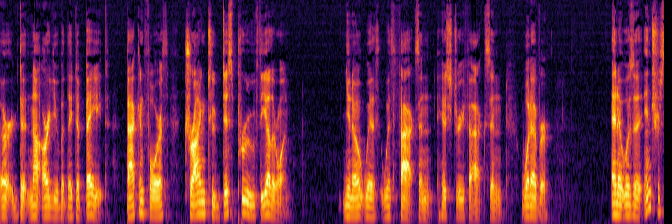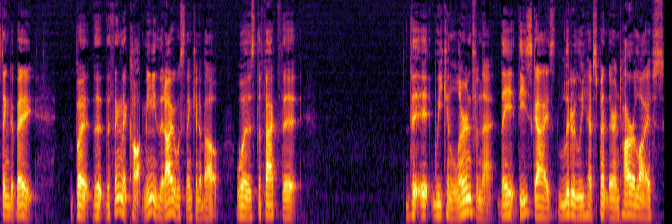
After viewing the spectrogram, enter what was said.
or de- not argue, but they debate back and forth, trying to disprove the other one. You know, with with facts and history facts and whatever. And it was an interesting debate, but the the thing that caught me that I was thinking about was the fact that that it, we can learn from that. They these guys literally have spent their entire lives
